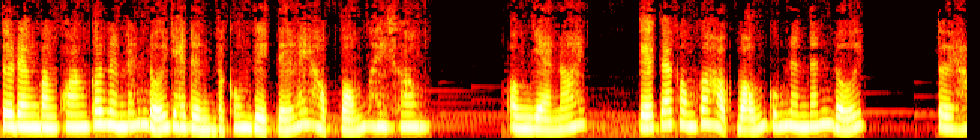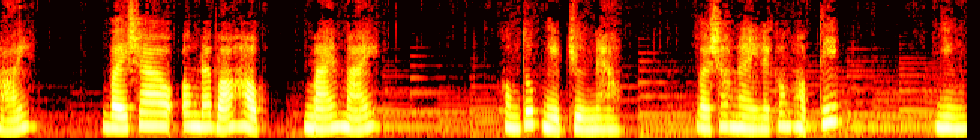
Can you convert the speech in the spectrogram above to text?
tôi đang băn khoăn có nên đánh đổi gia đình và công việc để lấy học bổng hay không. Ông già nói, kể cả không có học bổng cũng nên đánh đổi. Tôi hỏi, vậy sao ông đã bỏ học mãi mãi không tốt nghiệp trường nào và sau này lại không học tiếp? Nhưng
